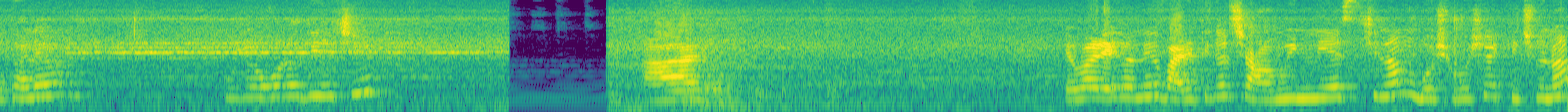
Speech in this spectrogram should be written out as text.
এখানে পুজো করে দিয়েছি। আর এবার এখানে বাড়ি থেকে চাউমিন নিয়ে এসেছিলাম, বসে বসে কিছু না।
